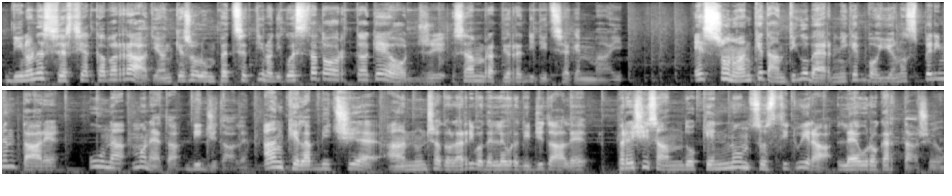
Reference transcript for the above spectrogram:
di non essersi accaparrati anche solo un pezzettino di questa torta che oggi sembra più redditizia che mai. E sono anche tanti governi che vogliono sperimentare una moneta digitale. Anche la BCE ha annunciato l'arrivo dell'euro digitale precisando che non sostituirà l'euro cartaceo.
